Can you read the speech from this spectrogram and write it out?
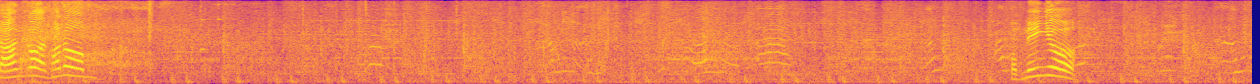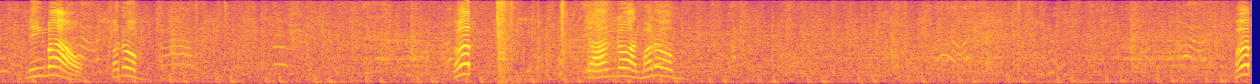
ยังก่อนพนมผมนิ่งอยู่ นิ่งเปล่าพนม ยังก่อนพ่อหนุ่มฮึบ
